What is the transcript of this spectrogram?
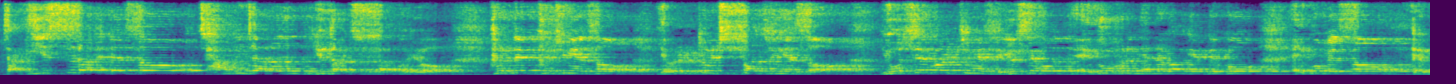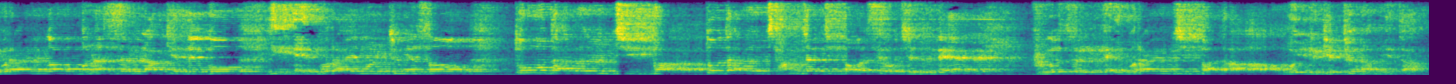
자 이스라엘에서 장자는 유다 지파고요. 그런데 그 중에서 열두 지파 중에서 요셉을 통해서 요셉은 애굽으로 내려가게 되고 애굽에서 에브라임과 문하세를 낳게 되고 이 에브라임을 통해서 지파, 또 다른 장자 지파가 세워지는데 그것을 에브라임 지파다 뭐 이렇게 표현합니다.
